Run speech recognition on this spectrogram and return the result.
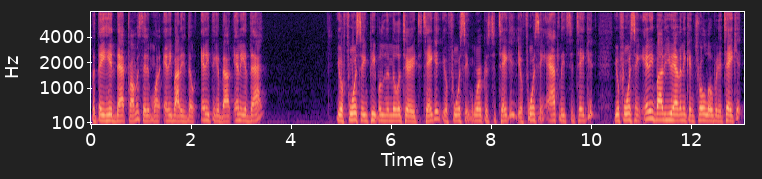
but they hid that from us. They didn't want anybody to know anything about any of that. You're forcing people in the military to take it. You're forcing workers to take it. You're forcing athletes to take it. You're forcing anybody you have any control over to take it.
